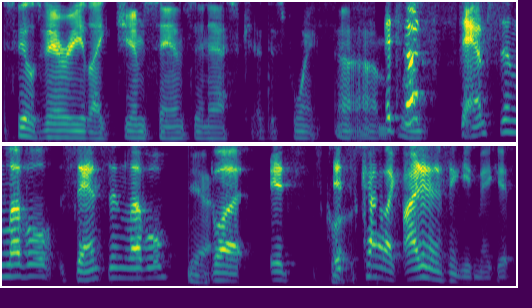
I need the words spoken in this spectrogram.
This feels very like Jim Sanson esque at this point. Um, It's like- not Sanson level, Sanson level, Yeah. but it's It's it's, kind of like I didn't think he'd make it.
